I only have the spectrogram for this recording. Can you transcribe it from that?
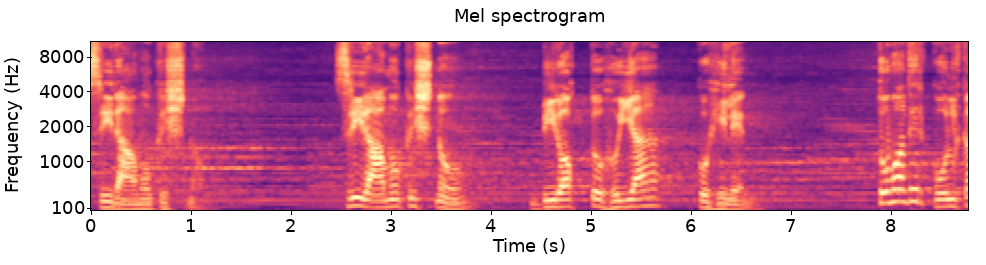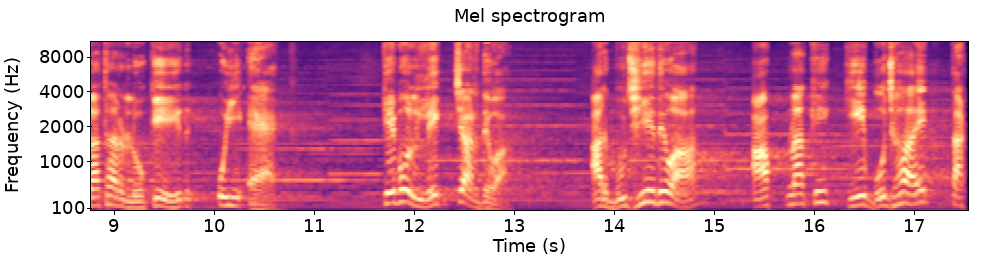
শ্রীরামকৃষ্ণ। শ্রীরামকৃষ্ণ বিরক্ত হইয়া কহিলেন, তোমাদের কলকাতার লোকের ওই এক। কেবল লেকচার দেওয়া আর বুঝিয়ে দেওয়া আপনাকে কে বোঝায় তার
